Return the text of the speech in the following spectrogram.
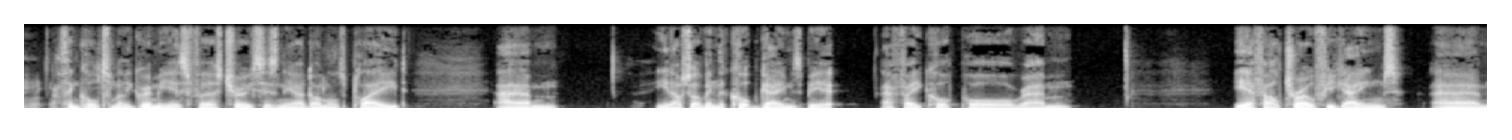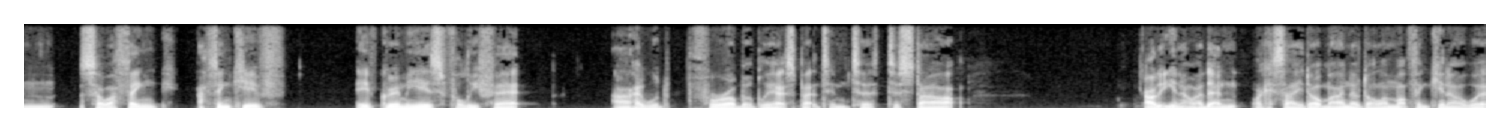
I think ultimately Grimmy is first choice, isn't he? O'Donnell's played, um, you know, sort of in the cup games, be it FA Cup or um, EFL Trophy games. Um, so I think I think if if Grimmy is fully fit, I would probably expect him to to start. I, you know, and, and like I say, I don't mind O'Donnell. I'm not thinking, oh, we,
